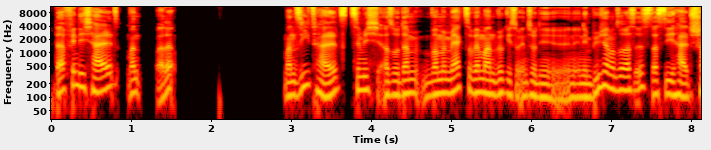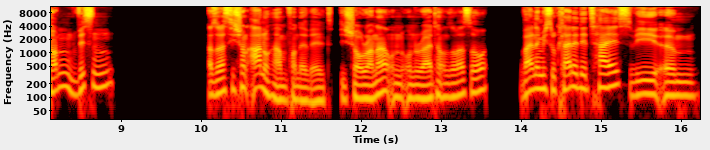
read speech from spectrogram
da find ich halt, man, warte, man sieht halt ziemlich, also da, weil man merkt so, wenn man wirklich so into die, in, in den Büchern und sowas ist, dass die halt schon wissen, also dass die schon Ahnung haben von der Welt, die Showrunner und, und Writer und sowas so. Weil nämlich so kleine Details wie ähm,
